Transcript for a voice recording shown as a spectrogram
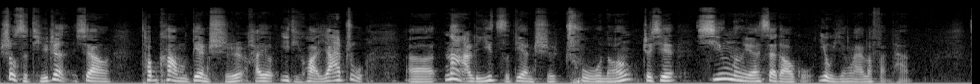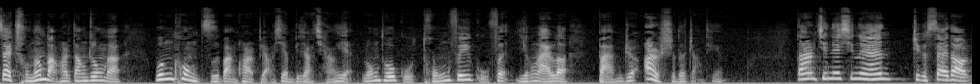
受此提振，像 TOPCOM 电池、还有一体化压铸、呃钠离子电池、储能这些新能源赛道股又迎来了反弹。在储能板块当中呢，温控子板块表现比较抢眼，龙头股同飞股份迎来了百分之二十的涨停。当然，今天新能源这个赛道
